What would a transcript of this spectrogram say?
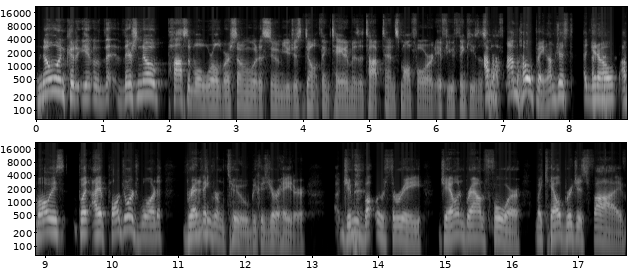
No one could. You know, th- there's no possible world where someone would assume you just don't think Tatum is a top ten small forward if you think he's a small. I'm, I'm hoping. I'm just, you know, I'm always. But I have Paul George one, Brandon Ingram two because you're a hater. Uh, Jimmy Butler three, Jaylen Brown four, Mikal Bridges five,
